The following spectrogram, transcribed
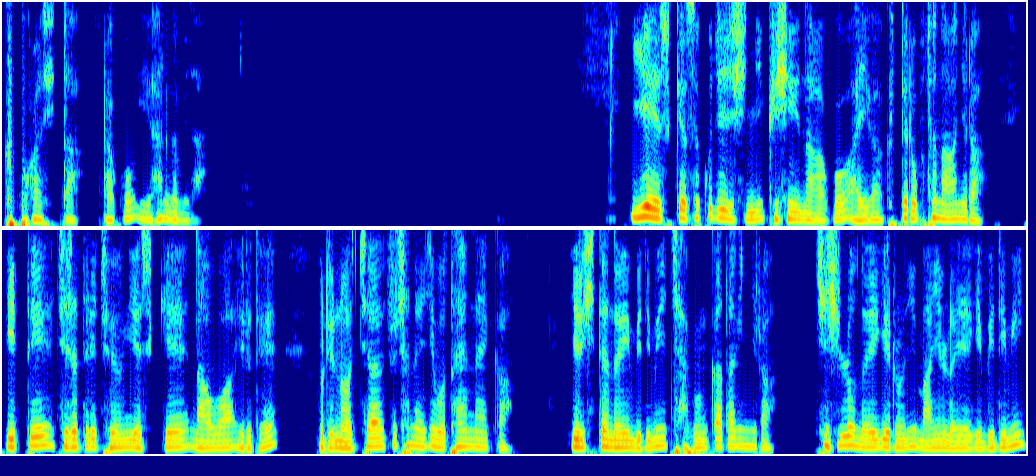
극복할 수 있다라고 하는 겁니다. 이에 예수께서 꾸짖으시니 귀신이 나가고 아이가 그때로부터 나으니라. 이때 제자들이 조용히 예수께 나와 이르되 우리는 어찌하여 쫓아내지 못하였나이까. 이르시되 너희 믿음이 작은 까닭이니라. 진실로 너에게 이르노니 만일 너희에게 믿음이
